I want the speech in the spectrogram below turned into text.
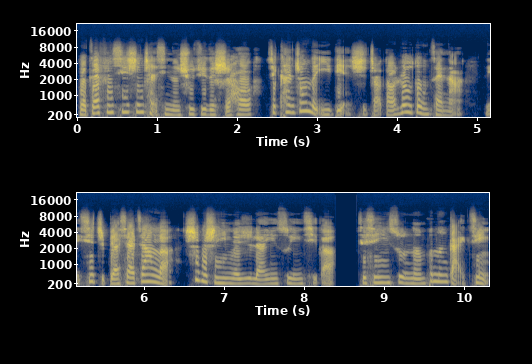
我在分析生产性能数据的时候，最看重的一点是找到漏洞在哪，哪些指标下降了，是不是因为日粮因素引起的？这些因素能不能改进？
